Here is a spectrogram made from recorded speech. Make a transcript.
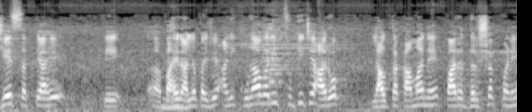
जे सत्य आहे ते बाहेर आलं पाहिजे आणि कुणावरही चुकीचे आरोप लावता कामा नये पारदर्शकपणे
